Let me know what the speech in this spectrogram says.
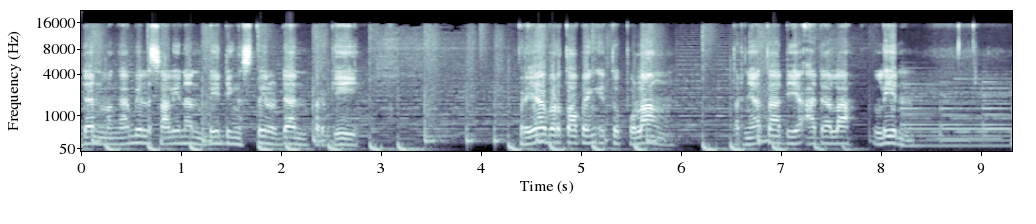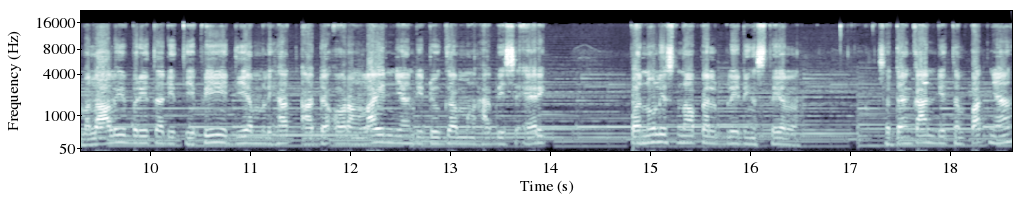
dan mengambil salinan bleeding steel dan pergi. Pria bertopeng itu pulang. Ternyata dia adalah Lin. Melalui berita di TV, dia melihat ada orang lain yang diduga menghabisi Eric. penulis novel Bleeding Steel. Sedangkan di tempatnya,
